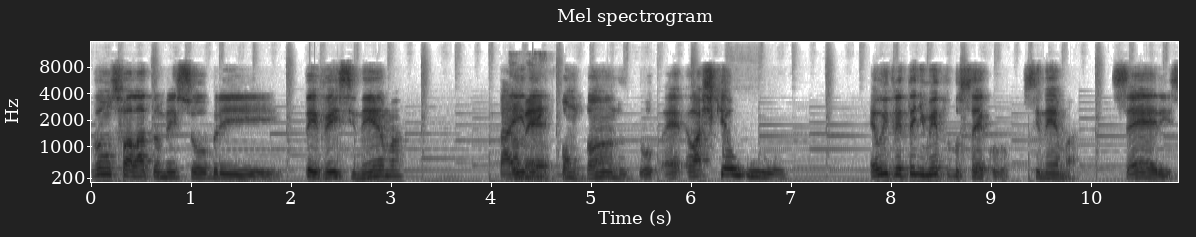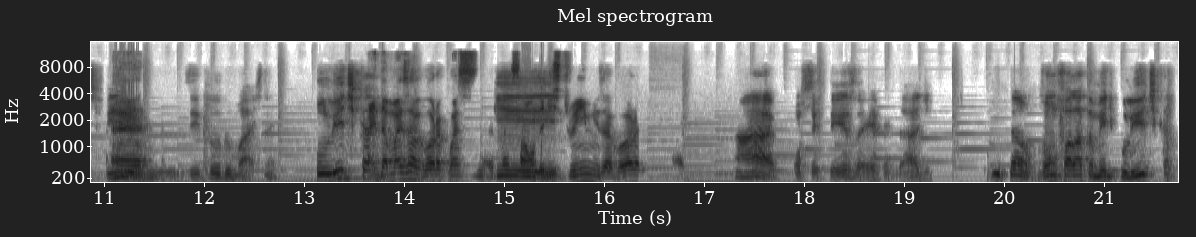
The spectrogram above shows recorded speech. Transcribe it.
Vamos falar também sobre TV e cinema. Tá aí, também. né? Bombando. É, eu acho que é o, é o entretenimento do século. Cinema, séries, é. filmes é. e tudo mais, né? Política. Ainda mais agora com essa, que... essa onda de streams agora. Ah, com certeza, é verdade. Então, vamos falar também de política.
